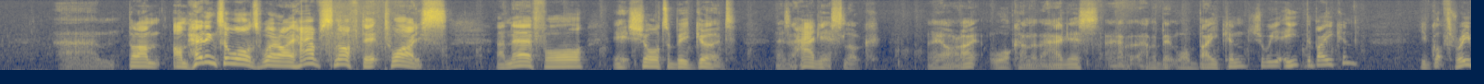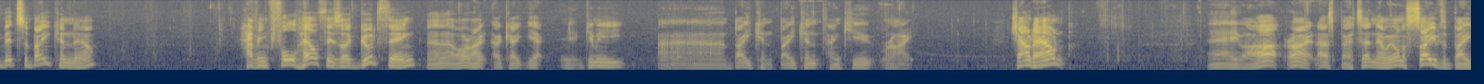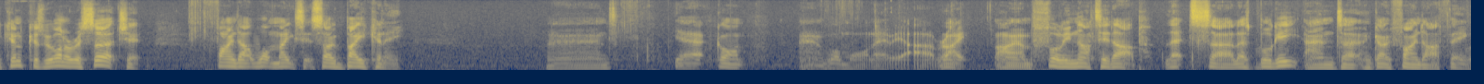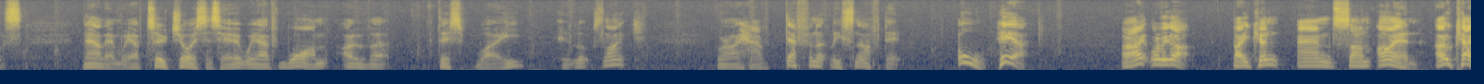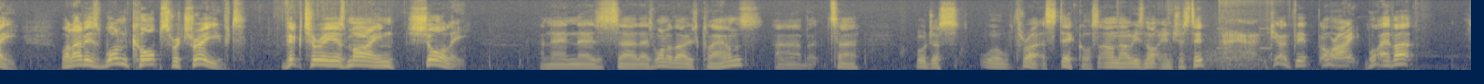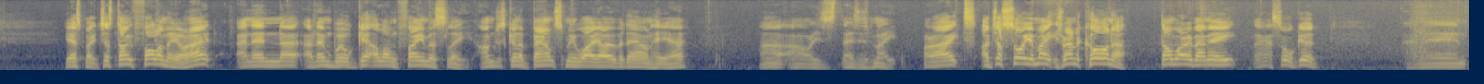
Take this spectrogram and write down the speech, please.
Um, but I'm I'm heading towards where I have snuffed it twice, and therefore it's sure to be good. There's a haggis. Look, hey, all right. Walk under the haggis. Have, have a bit more bacon. Shall we eat the bacon? You've got three bits of bacon now. Having full health is a good thing. Uh, all right. Okay. Yeah. yeah, Give me uh, bacon. Bacon. Thank you. Right. Chow down. There you are. Right. That's better. Now we want to save the bacon because we want to research it. Find out what makes it so bacony. And yeah, go on. And one more. There we are. Right. I am fully nutted up. Let's uh, let's boogie and uh, and go find our things. Now then, we have two choices here. We have one over this way. It looks like where I have definitely snuffed it. Oh, here. All right. What do we got? Bacon and some iron. Okay. Well, that is one corpse retrieved. Victory is mine, surely. And then there's uh, there's one of those clowns, uh, but uh, we'll just we'll throw it a stick or so. Oh no, he's not interested. It. All right, whatever. Yes, mate. Just don't follow me, all right? And then uh, and then we'll get along famously. I'm just going to bounce my way over down here. Uh, oh, he's there's his mate. All right, I just saw your mate. He's round the corner. Don't worry about me. That's all good. And then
